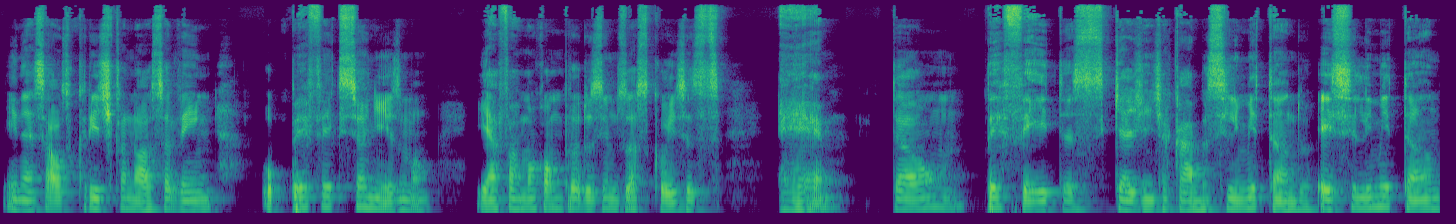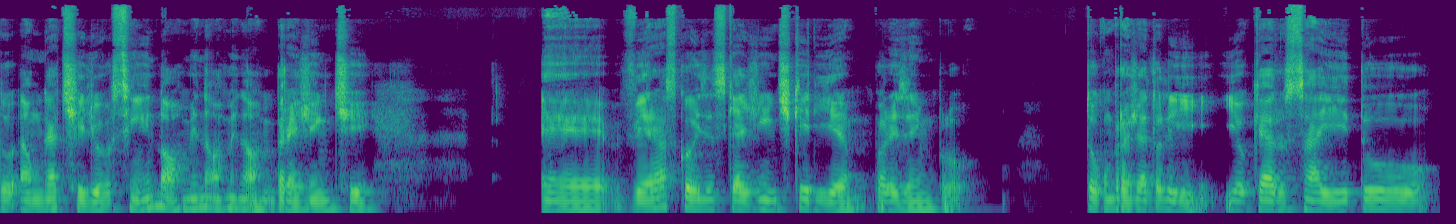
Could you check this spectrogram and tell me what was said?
e nessa autocrítica nossa vem o perfeccionismo e a forma como produzimos as coisas é tão perfeitas que a gente acaba se limitando. Esse limitando é um gatilho assim enorme, enorme, enorme pra gente é, ver as coisas que a gente queria. Por exemplo, tô com um projeto ali e eu quero sair do,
